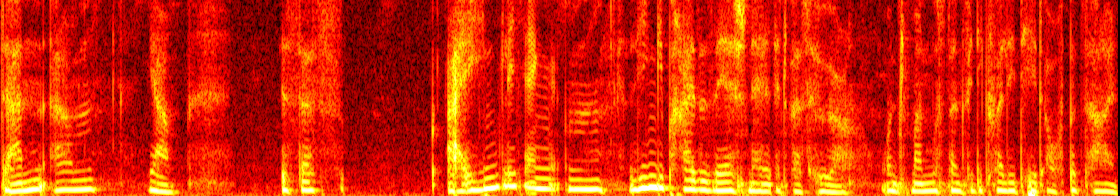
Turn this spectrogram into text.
dann ähm, ja, ist das eigentlich ein, ähm, liegen die Preise sehr schnell etwas höher und man muss dann für die Qualität auch bezahlen.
